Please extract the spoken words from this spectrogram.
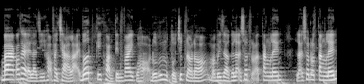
Ba có thể là gì? Họ phải trả lại bớt cái khoản tiền vay của họ đối với một tổ chức nào đó mà bây giờ cái lãi suất nó đã tăng lên, lãi suất nó tăng lên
